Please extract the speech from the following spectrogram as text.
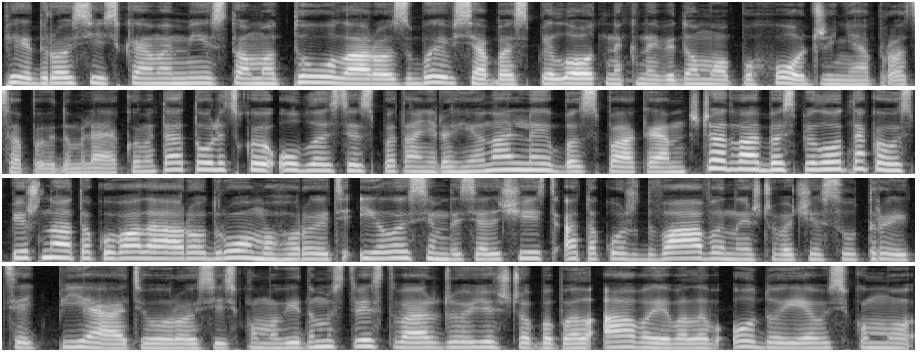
Під російським містом Тула розбився безпілотник невідомого походження. Про це повідомляє комітет Тульської області з питань регіональної безпеки. Ще два безпілотника успішно атакували аеродром. Горить іл 76 а також два винищувачі су 35 У російському відомстві стверджують, що БПЛА виявили в Одоєвському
